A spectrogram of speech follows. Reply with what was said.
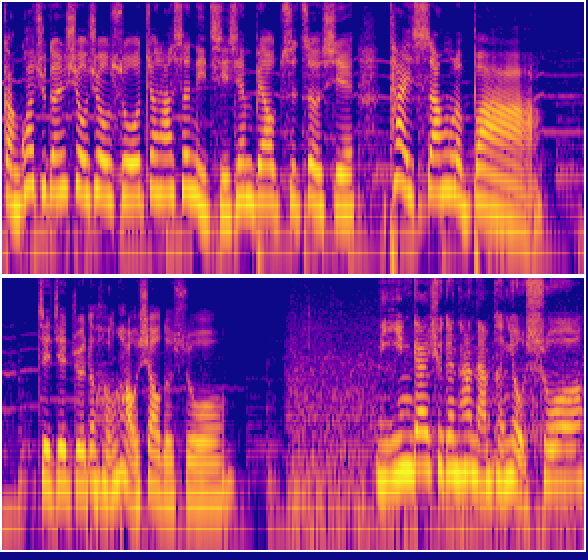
赶快去跟秀秀说，叫她生理期先不要吃这些，太伤了吧？姐姐觉得很好笑的说。你应该去跟她男朋友说，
